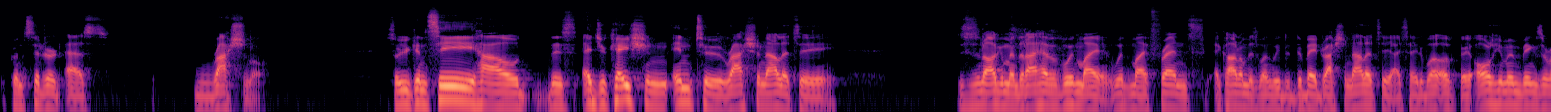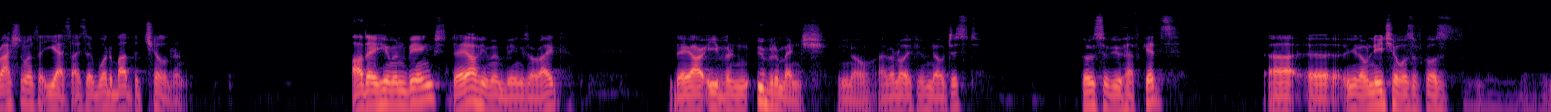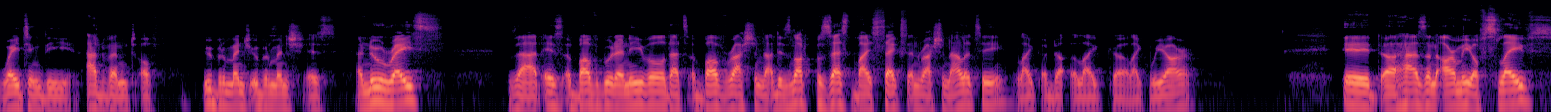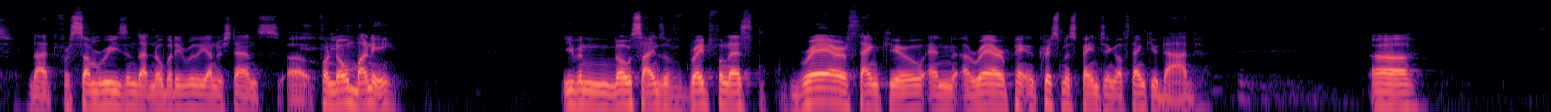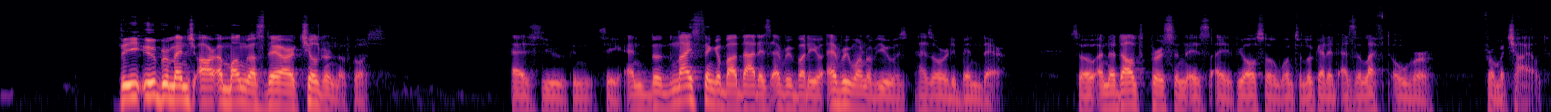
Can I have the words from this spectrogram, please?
considered as rational. So you can see how this education into rationality this is an argument that I have with my, with my friends, economists, when we debate rationality. I said, well, okay, all human beings are rational. I said, yes. I said, what about the children? Are they human beings? They are human beings, all right. They are even Übermensch, you know. I don't know if you've noticed. Those of you who have kids, uh, uh, you know, Nietzsche was, of course, waiting the advent of Übermensch. Übermensch is a new race that is above good and evil, that's above rational, that is not possessed by sex and rationality like, like, uh, like we are. It uh, has an army of slaves that, for some reason that nobody really understands, uh, for no money, even no signs of gratefulness, rare thank you, and a rare pa- Christmas painting of thank you, Dad. The Übermensch are among us. They are children, of course as you can see. And the nice thing about that is everybody, every one of you has, has already been there. So an adult person is, if you also want to look at it, as a leftover from a child.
